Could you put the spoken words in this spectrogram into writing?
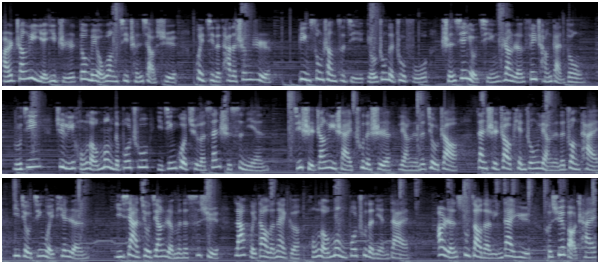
而张丽也一直都没有忘记陈小旭，会记得他的生日，并送上自己由衷的祝福。神仙友情让人非常感动。如今，距离《红楼梦》的播出已经过去了三十四年，即使张丽晒出的是两人的旧照，但是照片中两人的状态依旧惊为天人。一下就将人们的思绪拉回到了那个《红楼梦》播出的年代，二人塑造的林黛玉和薛宝钗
